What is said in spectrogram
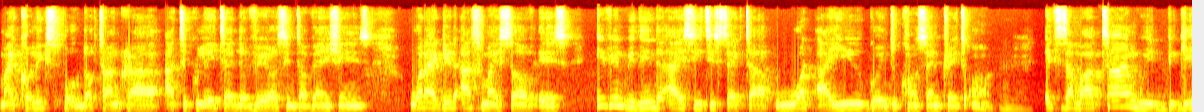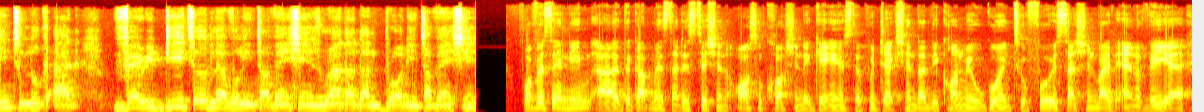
my colleague spoke, Dr. Ankrah articulated the various interventions. What I did ask myself is, even within the ICT sector, what are you going to concentrate on? Mm. It's about time we begin to look at very detailed level interventions rather than broad interventions. Professor Annim, uh, the government statistician, also cautioned against the projection that the economy will go into full recession by the end of the year.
